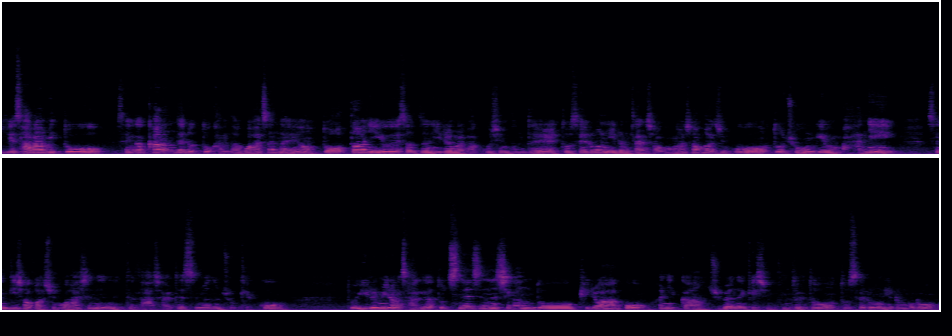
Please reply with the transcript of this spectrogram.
음. 이게 사람이 또 생각하는 대로 또 간다고 하잖아요. 또 어떤 이유에서든 이름을 바꾸신 분들 또 새로운 이름 잘 적응하셔가지고 또 좋은 기운 많이 생기셔가지고 하시는 일들 다 잘 됐으면 좋겠고 또 이름이랑 자기가 또 친해지는 시간도 필요하고 하니까 주변에 계신 분들도 또 새로운 이름으로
